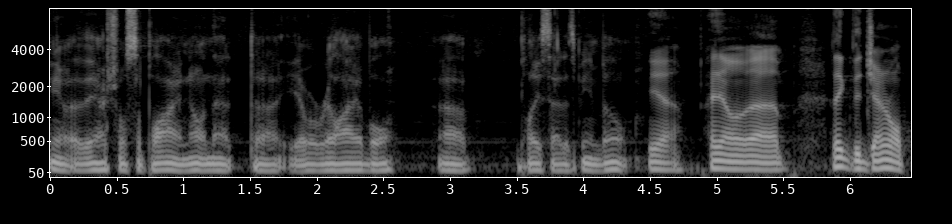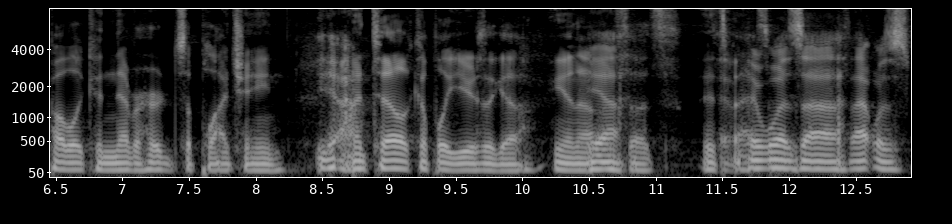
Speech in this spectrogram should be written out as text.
you know the actual supply, knowing that uh, you have a reliable uh, place that is being built. Yeah, I know. Uh, I think the general public had never heard supply chain. Yeah. until a couple of years ago. You know. Yeah. So it's it's It was uh, that was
